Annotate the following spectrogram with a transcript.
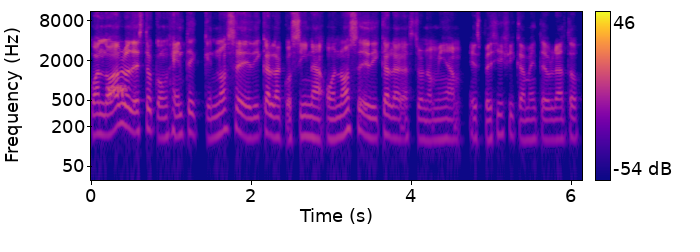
cuando hablo de esto con gente que no se dedica a la cocina o no se dedica a la gastronomía específicamente hablando,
